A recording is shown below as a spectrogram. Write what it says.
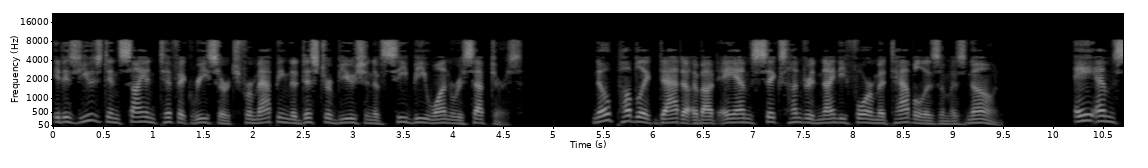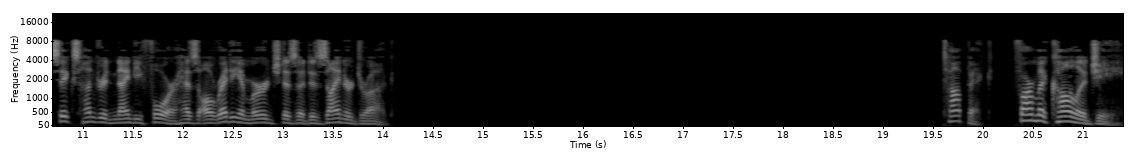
It is used in scientific research for mapping the distribution of CB1 receptors. No public data about AM694 metabolism is known. AM694 has already emerged as a designer drug. Pharmacology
